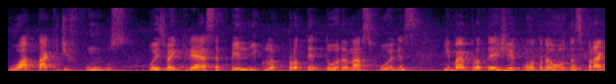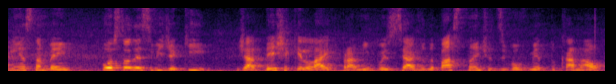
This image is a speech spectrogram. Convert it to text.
o ataque de fungos, pois vai criar essa película protetora nas folhas e vai proteger contra outras praguinhas também. Gostou desse vídeo aqui? Já deixa aquele like para mim, pois isso ajuda bastante o desenvolvimento do canal.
